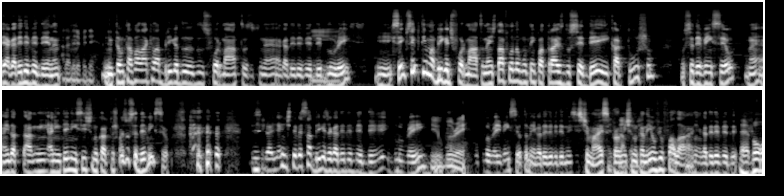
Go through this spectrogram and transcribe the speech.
É HD DVD, né? HD DVD. Então tava lá aquela briga do- dos formatos, né? HD, DVD. Blu-ray. E sempre, sempre tem uma briga de formato, né? A gente tava falando algum tempo atrás do CD e cartucho. O CD venceu, né? Ainda tá- a, a Nintendo insiste no cartucho, mas o CD venceu. e Sim. aí a gente teve essa briga de HD, DVD e Blu-ray. E o Blu-ray. O Blu-ray venceu também, HD, DVD não existe mais. Você provavelmente Exatamente. nunca nem ouviu falar em HD, DVD. É, bom,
